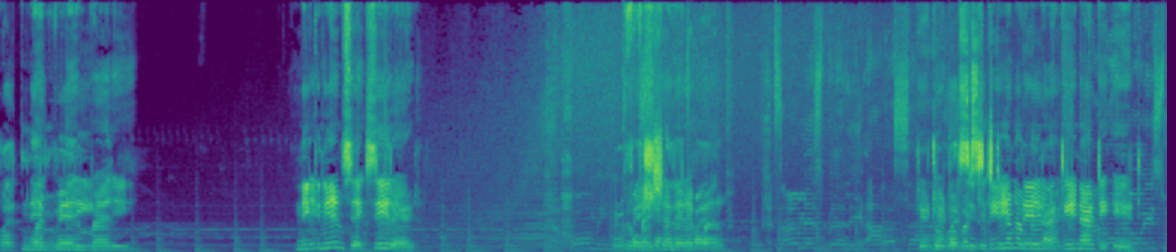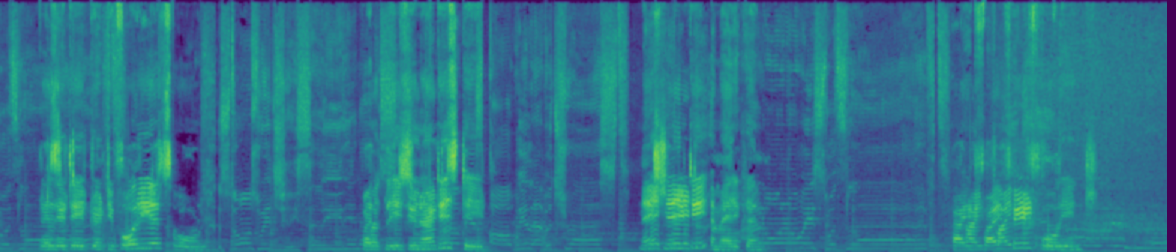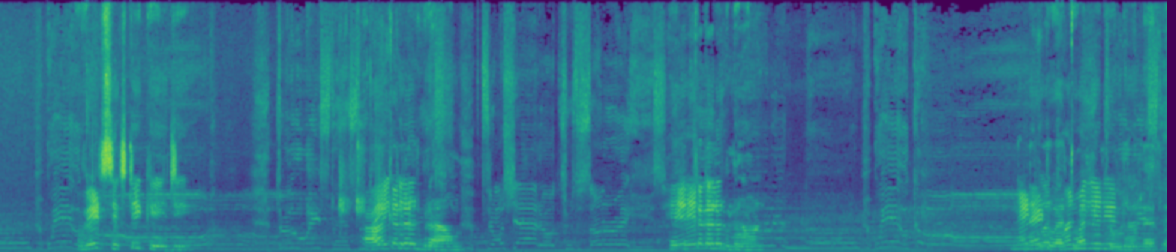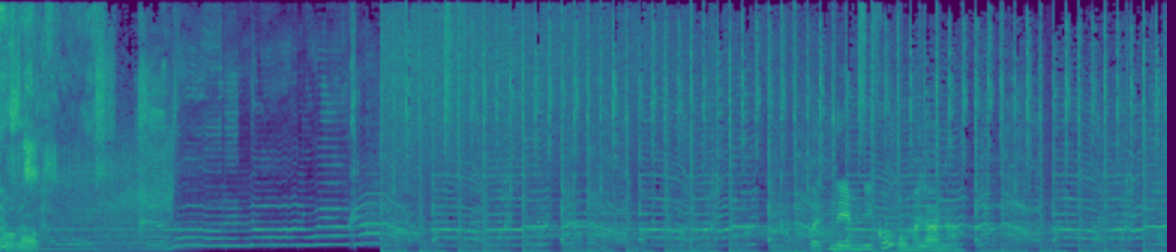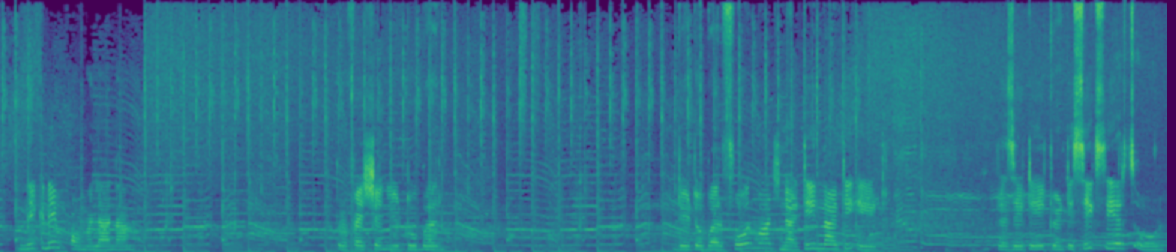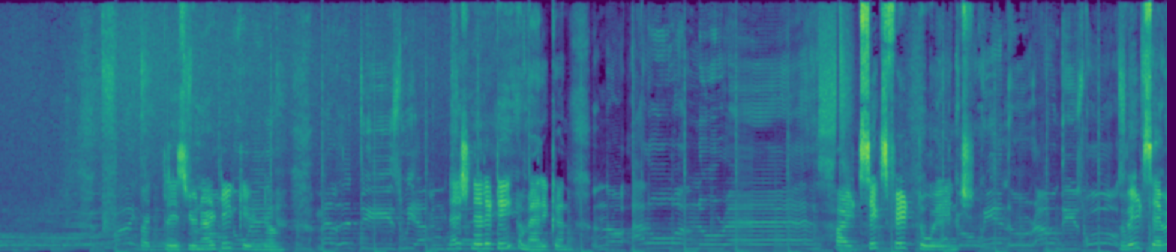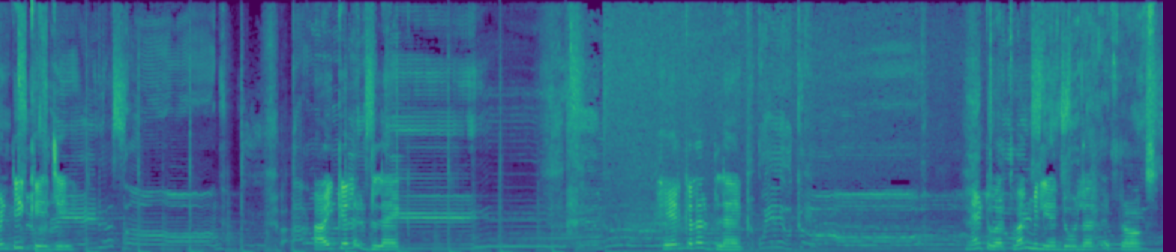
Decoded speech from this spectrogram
Birth name vary. vary. Nickname Sexyy Red. Profession rapper. Date of birth 16 April 1998. Present age 24 years old. Birthplace United States. Nationality American. Five five feet four inch weight sixty K G eye colour brown hair colour blonde net worth one million dollar approx Birth Omalana. Nickname Omalana. Profession YouTuber. Date of birth 4 March 1998. Present age 26 years old. Birthplace United Kingdom. Nationality American. Height 6 feet 2 inch. Weight 70 kg. Eye color black. Hair color black. Net worth 1 million dollar approx.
